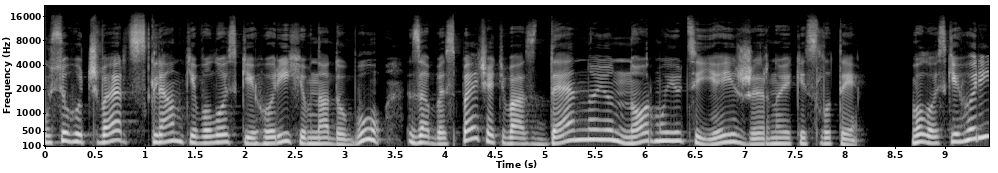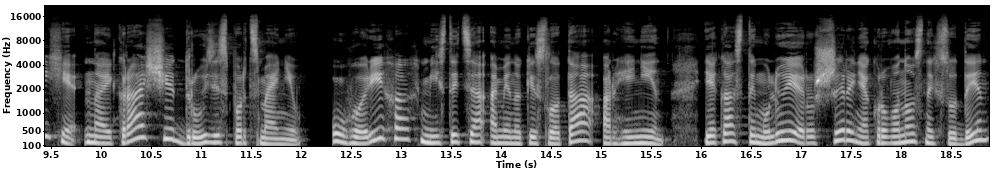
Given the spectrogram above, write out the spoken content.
Усього чверть склянки волоських горіхів на добу забезпечать вас денною нормою цієї жирної кислоти. Волоські горіхи найкращі друзі спортсменів. У горіхах міститься амінокислота аргінін, яка стимулює розширення кровоносних судин,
